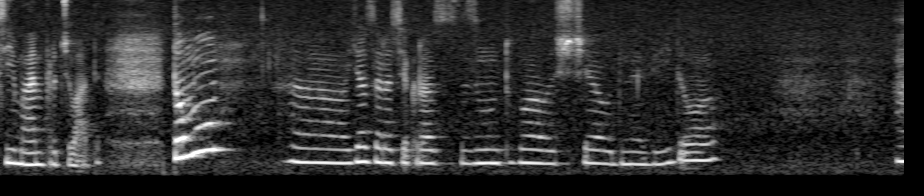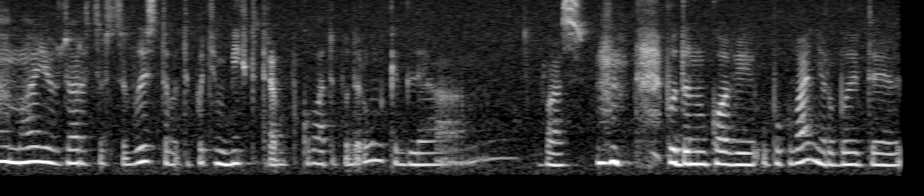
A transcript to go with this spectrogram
Всі маємо працювати. Тому е, я зараз якраз змонтувала ще одне відео. Маю зараз це все виставити, потім бігти, треба пакувати подарунки для вас. Подарункові упакування робити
